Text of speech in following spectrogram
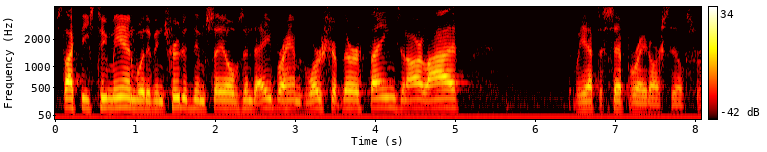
Just like these two men would have intruded themselves into Abraham's worship, there are things in our life that we have to separate ourselves from.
